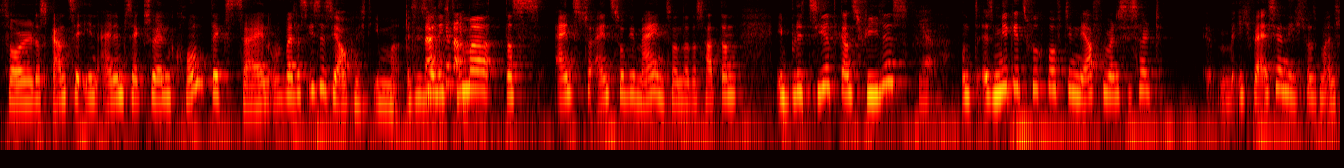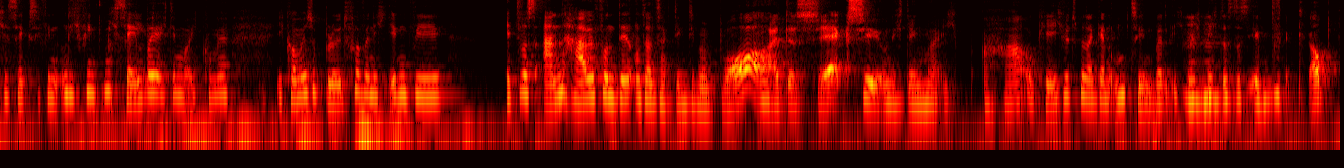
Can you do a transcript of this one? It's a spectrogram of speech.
soll das Ganze in einem sexuellen Kontext sein? Und weil das ist es ja auch nicht immer. Es ist Nein, ja nicht genau. immer das eins zu eins so gemeint, sondern das hat dann impliziert ganz vieles. Ja. Und es, mir geht's furchtbar auf die Nerven, weil es ist halt, ich weiß ja nicht, was manche sexy finden. Und ich finde mich selber, ich denke mal, ich komme mir, ich komme mir so blöd vor, wenn ich irgendwie etwas anhabe von dem und dann sagt irgendjemand, boah, heute sexy. Und ich denke mal, ich, aha, okay, ich würde es mir dann gerne umziehen, weil ich Mhm. möchte nicht, dass das irgendwer glaubt.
